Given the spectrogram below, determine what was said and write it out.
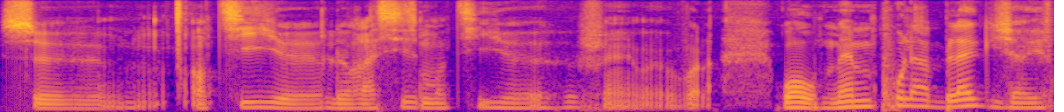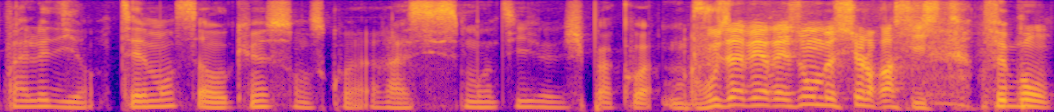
ce anti, euh, le racisme anti, euh, enfin euh, voilà. Wow, même pour la blague, j'arrive pas à le dire, tellement ça a aucun sens quoi, racisme anti, je sais pas quoi. Vous avez raison, monsieur le raciste. Enfin bon,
